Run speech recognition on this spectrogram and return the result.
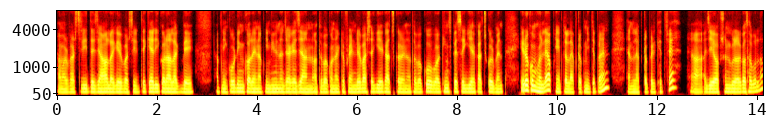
আমার ভার্সিটিতে যাওয়া লাগে, ভার্সিটিতে ক্যারি করা লাগবে, আপনি কোডিং করেন, আপনি বিভিন্ন জায়গায় যান অথবা কোনো একটা ফ্রেন্ডের বাসায় গিয়ে কাজ করেন অথবা কো-ওয়ার্কিং স্পেসে গিয়ে কাজ করবেন। এরকম হলে আপনি একটা ল্যাপটপ নিতে পারেন। অ্যান্ড ল্যাপটপের ক্ষেত্রে যে অপশনগুলোর কথা বললাম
